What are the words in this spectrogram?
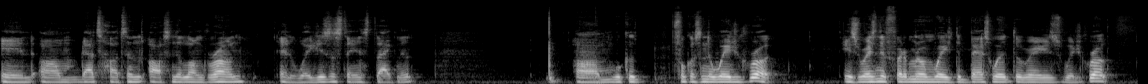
and um, that's hurting us in the long run, and wages are staying stagnant um, we could focus on the wage growth. Is raising the federal minimum wage the best way to raise wage growth?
